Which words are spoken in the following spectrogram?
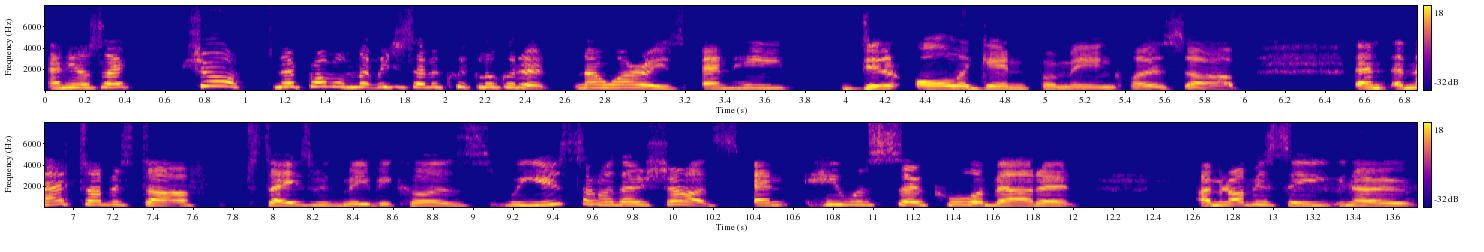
And he was like, sure, no problem. Let me just have a quick look at it. No worries. And he did it all again for me in close up. And, and that type of stuff stays with me because we used some of those shots and he was so cool about it. I mean, obviously, you know,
